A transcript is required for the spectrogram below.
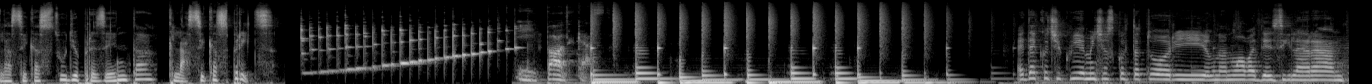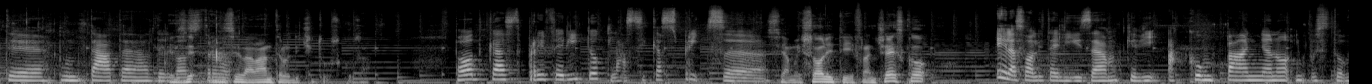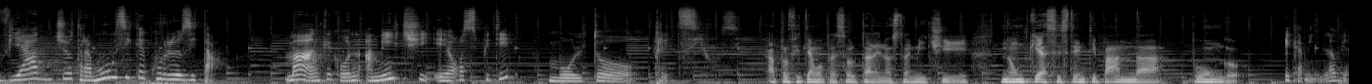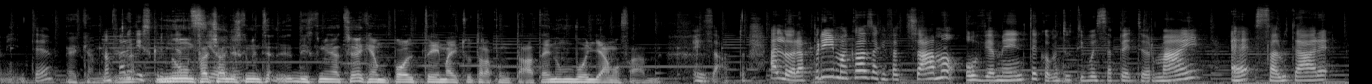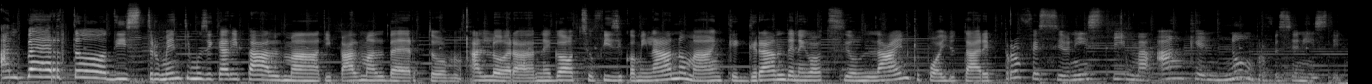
Classica Studio presenta Classica Spritz. Il podcast. Ed eccoci qui amici ascoltatori, una nuova ed esilarante puntata del Esi- vostro Esilarante lo dici tu, scusa. podcast preferito Classica Spritz. Siamo i soliti Francesco. E la solita Elisa che vi accompagnano in questo viaggio tra musica e curiosità, ma anche con amici e ospiti molto preziosi. Approfittiamo per salutare i nostri amici, nonché assistenti Panda, Pongo E Camilla ovviamente. e Camilla. Non fare discriminazioni. Non facciamo discrimina- discriminazione che è un po' il tema di tutta la puntata e non vogliamo farne. Esatto. Allora, prima cosa che facciamo, ovviamente, come tutti voi sapete ormai, è salutare Alberto di Strumenti Musicali Palma, di Palma Alberto. Allora, negozio fisico a Milano, ma anche grande negozio online che può aiutare professionisti, ma anche non professionisti.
